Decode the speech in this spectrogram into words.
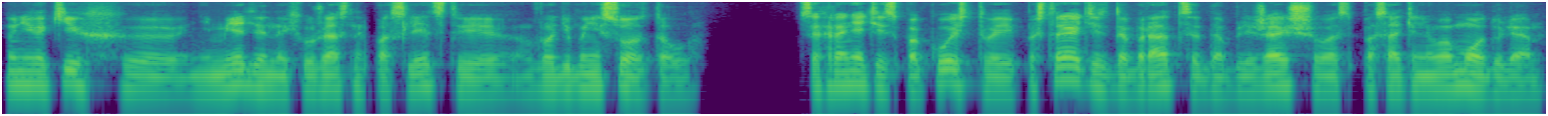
но никаких э, немедленных и ужасных последствий вроде бы не создал. Сохраняйте спокойствие и постарайтесь добраться до ближайшего спасательного модуля.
